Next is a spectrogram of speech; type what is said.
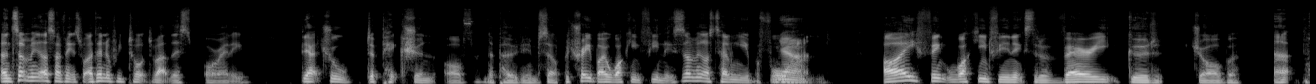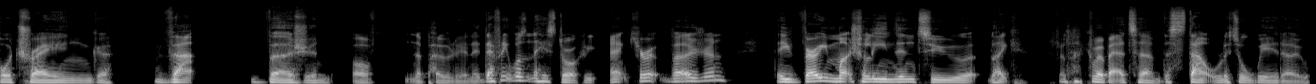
And something else I think is, I don't know if we talked about this already. The actual depiction of Napoleon himself, portrayed by Joaquin Phoenix, is something I was telling you beforehand. I think Joaquin Phoenix did a very good job at portraying that version of Napoleon. It definitely wasn't the historically accurate version. They very much leaned into, like, for lack of a better term, the stout little weirdo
